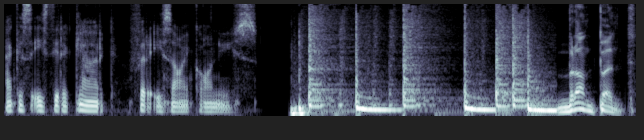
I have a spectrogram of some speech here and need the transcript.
Ek is Estie de Klerk vir SAK nuus. Brandpunt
